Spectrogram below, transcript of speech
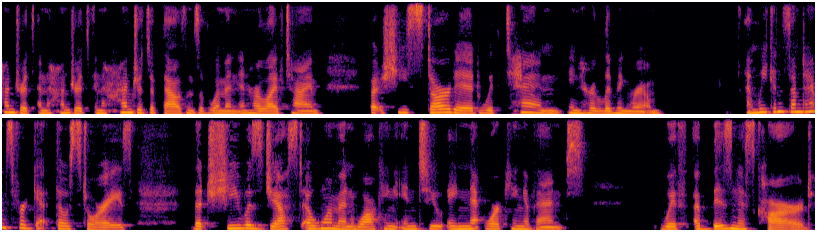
hundreds and hundreds and hundreds of thousands of women in her lifetime, but she started with 10 in her living room. And we can sometimes forget those stories that she was just a woman walking into a networking event with a business card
